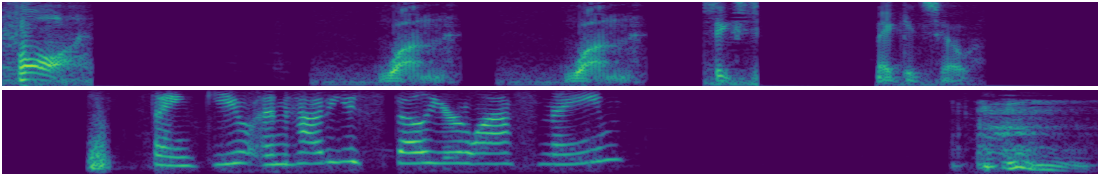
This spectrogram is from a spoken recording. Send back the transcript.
four, one, one, six. Make it so. Thank you. And how do you spell your last name?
